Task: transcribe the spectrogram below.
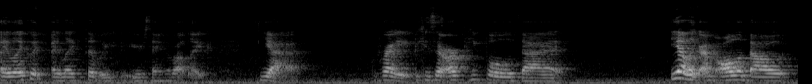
I like what I like the what you're saying about like, yeah, right. Because there are people that, yeah, like I'm all about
